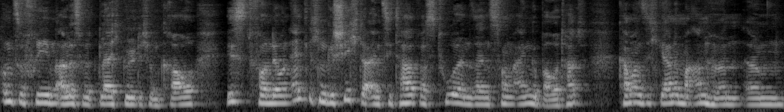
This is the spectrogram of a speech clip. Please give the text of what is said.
unzufrieden, alles wird gleichgültig und grau. Ist von der unendlichen Geschichte ein Zitat, was Tour in seinen Song eingebaut hat. Kann man sich gerne mal anhören. Ähm,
